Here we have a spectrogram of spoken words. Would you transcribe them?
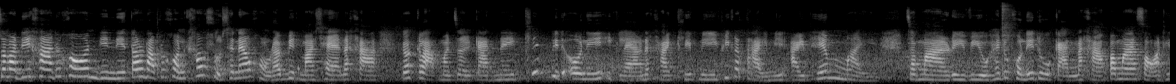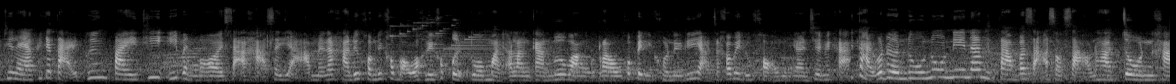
สวัสดีค่ะทุกคนยินดีต้อนรับทุกคนเข้าสู่ช anel ของ Rabbit มาแชร์นะคะ ก็กลับมาเจอกันในคลิปวิดีโอนี้อีกแล้วนะคะ คลิปนี้พี่กระต่ายมีไอเทมใหม่ จะมารีวิวให้ทุกคนได้ดูกันนะคะ ประมาณ 2 อาทิตย์ที่แล้วพี่กระต่ายเพิ่งไปที่ e v e n Boy สาขาสยามเลยนะคะ ด้วยความที่เขาบอกว่าเฮ้ยเขาเปิดตัวใหม่อลังการเมื่อวังเราก็เป็นอีกคนหนึ่งที่อยากจะเข้าไปดูของเหมือนกันใช่ไหมคะพี่กระต่ายก็เดินดูนู่นนี่นั่นตามภาษาสาวๆนะคะ จนค่ะ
